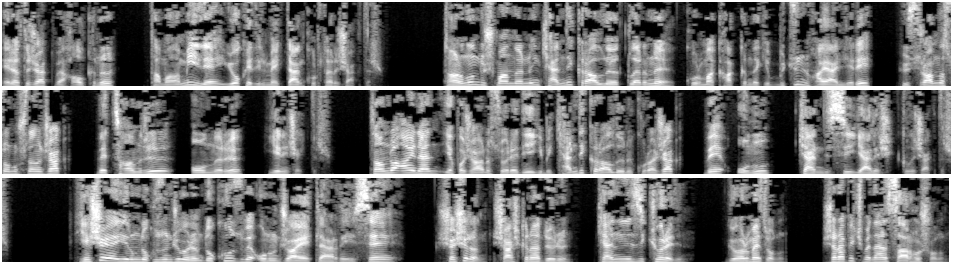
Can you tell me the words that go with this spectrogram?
el atacak ve halkını tamamıyla yok edilmekten kurtaracaktır. Tanrı'nın düşmanlarının kendi krallıklarını kurmak hakkındaki bütün hayalleri hüsranla sonuçlanacak ve Tanrı onları yenecektir. Tanrı aynen yapacağını söylediği gibi kendi krallığını kuracak ve onu kendisi yerleşik kılacaktır. Yaşaya 29. bölüm 9 ve 10. ayetlerde ise şaşırın, şaşkına dönün, kendinizi kör edin, görmez olun, şarap içmeden sarhoş olun,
